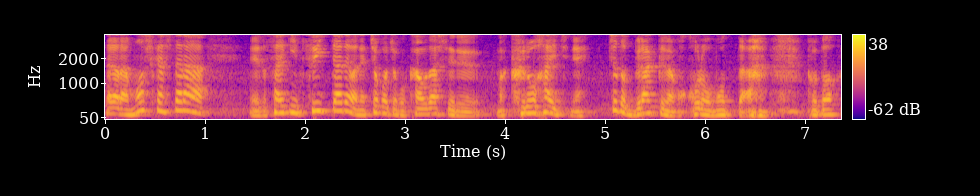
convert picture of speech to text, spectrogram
だからもしかしたら、えっ、ー、と、最近ツイッターではね、ちょこちょこ顔出してる、まあ、黒配置ね。ちょっとブラックな心を持った こと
